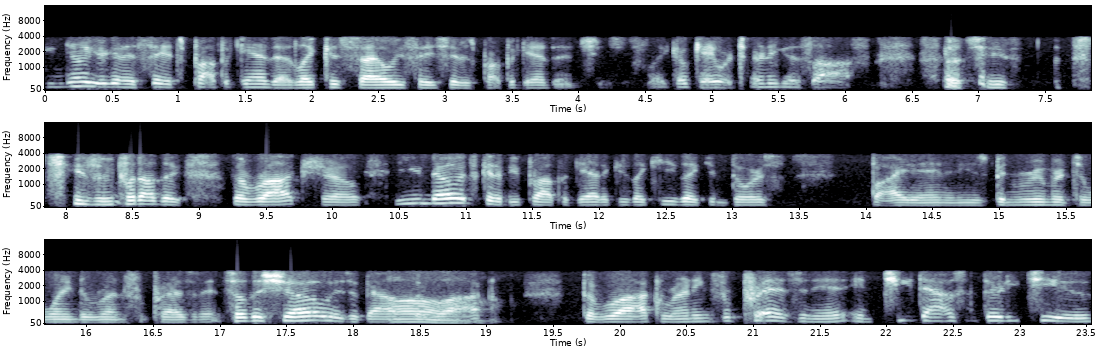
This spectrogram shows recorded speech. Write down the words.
"You know, you're going to say it's propaganda, like 'cause I always say shit is propaganda." And she's just like, "Okay, we're turning this off." So she's we put on the the Rock show. You know, it's going to be propaganda because like he like endorsed Biden and he's been rumored to wanting to run for president. So the show is about Oh. the Rock the Rock running for president in 2032,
